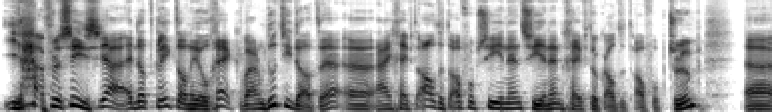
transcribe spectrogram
Ja, precies. Ja, en dat klinkt dan heel gek. Waarom doet hij dat? Hè? Eh, hij geeft altijd af op CNN. CNN geeft ook altijd af op Trump. Eh,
